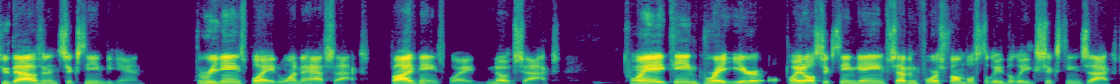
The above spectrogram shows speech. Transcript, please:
2016 began three games played, one and a half sacks, five games played, no sacks. 2018, great year, played all 16 games, seven forced fumbles to lead the league, 16 sacks.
